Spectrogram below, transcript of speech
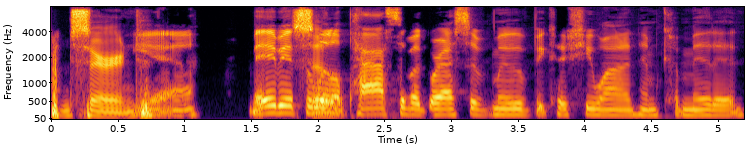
concerned. Yeah. Maybe it's a little passive aggressive move because she wanted him committed.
